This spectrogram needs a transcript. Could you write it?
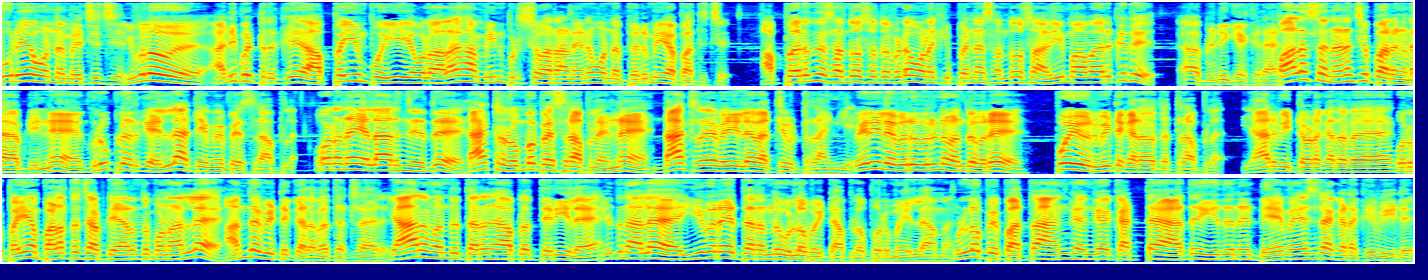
ஊரே உன்னை மெச்சிச்சு. இவ்வளவு அடிபட்டு இருக்கு அப்பையும் போய் எவ்வளோ அழகா மீன் பிடிச்சு வரானேன்னு உன்னை பெருமையா பார்த்துச்சு. அப்ப இருந்த சந்தோஷத்தை விட உனக்கு இப்ப என்ன சந்தோஷம் அதிகமாவா இருக்குது? அப்படின்னு கேக்குறாரு. பழச நினைச்சு பாருங்கடா அப்படின்னு குரூப்ல இருக்க எல்லாத்தையுமே பேசுறாப்ல உடனே எல்லாரும் சேர்ந்து டாக்டர் ரொம்ப பேசுறாப்லன்னு டாக்டரை வெளியில வச்சு விட்டுறாங்க. வெளியில விறுவிறுன்னு வந்தவரு போய் ஒரு வீட்டு கதவை தட்டுறாப்ல யார் வீட்டோட கதவை? ஒரு பையன் பழத்தை சாப்பிட்டு இறந்து போனால அந்த வீட்டு கதவை தட்டுறாரு. யாரும் வந்து திறங்காப்ல தெரியல. இதனால இவரே திறந்து உள்ள போயிட்டாப்ல பொறுமை இல்லாம. உள்ள போய் பார்த்தா அங்கங்க கட்டை அது இதுன்னு டேமேஜா கிடக்கு வீடு.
